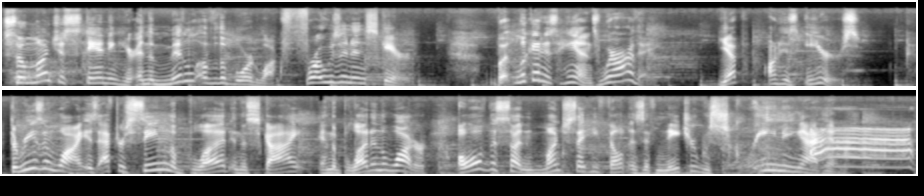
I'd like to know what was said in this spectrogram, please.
So Munch is standing here in the middle of the boardwalk, frozen and scared. But look at his hands. Where are they? Yep, on his ears. The reason why is after seeing the blood in the sky and the blood in the water, all of a sudden Munch said he felt as if nature was screaming at him. Ah!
